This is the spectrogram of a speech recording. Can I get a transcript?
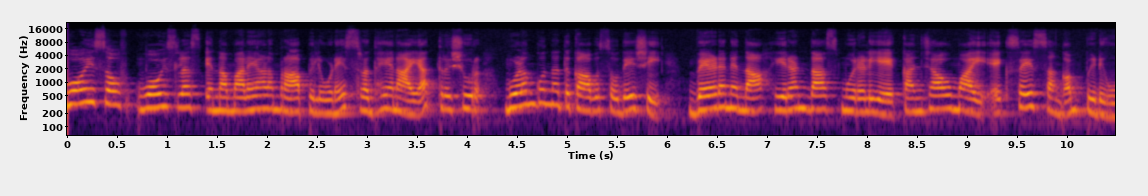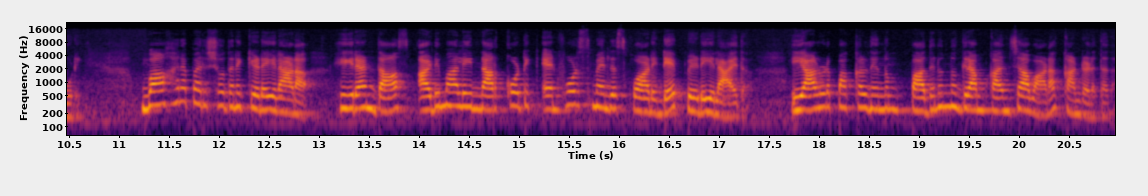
വോയിസ് ഓഫ് വോയിസ്ലെസ് എന്ന മലയാളം റാപ്പിലൂടെ ശ്രദ്ധേയനായ തൃശൂർ മുളങ്കുന്നത് കാവ് സ്വദേശി വേടൻ എന്ന ഹിരൺദാസ് മുരളിയെ കഞ്ചാവുമായി എക്സൈസ് സംഘം പിടികൂടി. വാഹന പരിശോധനയ്ക്കിടയിലാണ് ഹിരൺദാസ് അടിമാലി നാർക്കോട്ടിക് എൻഫോഴ്സ്മെന്റ് സ്ക്വാഡിന്റെ പിടിയിലായത്. ഇയാളുടെ പക്കൽ നിന്നും പതിനൊന്ന് ഗ്രാം കഞ്ചാവാണ് കണ്ടെടുത്തത്.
